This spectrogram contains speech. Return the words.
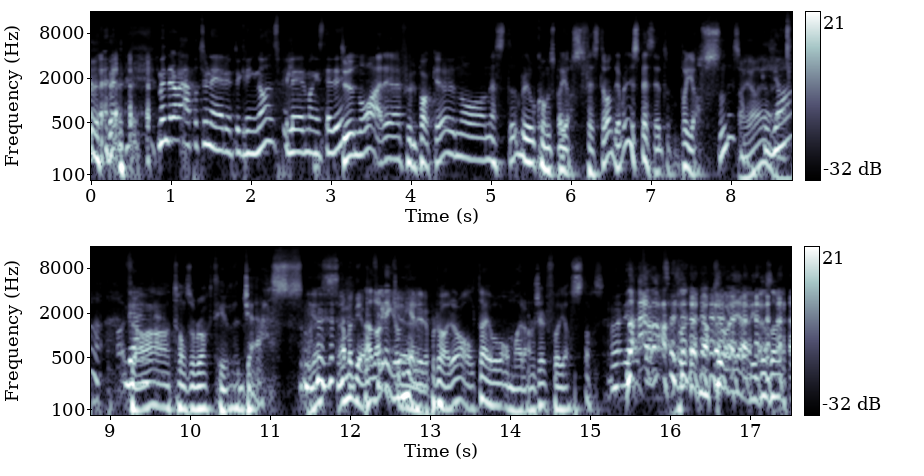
Men dere er på turné rundt omkring nå? Spiller mange steder? Du, Nå er det full pakke. Nå, neste blir jo Kongsberg Jazzfestival. Det blir litt spesielt på jazzen. liksom Ja, ja, ja. Ja. er, Fra Tons of Rock til jazz. Yes. ja men de er Ja, da legger vi om hele repertoaret, og alt er jo omarrangert for jazz. Da. Så. det er sant. Det var jævlig interessant.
